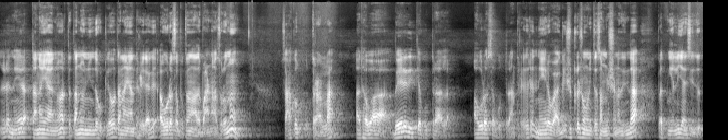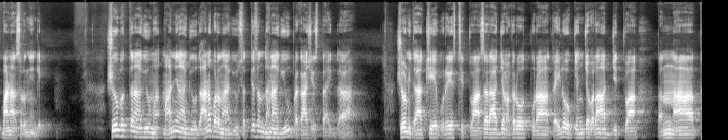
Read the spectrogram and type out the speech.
ಅಂದರೆ ನೇರ ತನಯ ಅನ್ನುವ ಅರ್ಥ. ತನುವಿನಿಂದ ಹುಟ್ಟಿದವ ತನಯ ಅಂತ ಹೇಳಿದಾಗ ಔರಸ ಪುತ್ರನಾದ ಬಾಣಾಸುರನು ಸಾಕು ಪುತ್ರ ಅಲ್ಲ, ಅಥವಾ ಬೇರೆ ರೀತಿಯ ಪುತ್ರ ಅಲ್ಲ, ಔರಸ ಪುತ್ರ ಅಂತ ಹೇಳಿದರೆ ನೇರವಾಗಿ ಶುಕ್ಲಶೋಣಿತ ಸಮ್ಮಿಶ್ರಣದಿಂದ ಪತ್ನಿಯಲ್ಲಿ ಜನಿಸಿದ್ದು ಬಾಣಾಸುರನಿಗೆ. ಶಿವಭಕ್ತನಾಗಿಯೂ ಮಾನ್ಯನಾಗಿಯೂ, ದಾನಪರನಾಗಿಯೂ, ಸತ್ಯಸಂಧನಾಗಿಯೂ ಪ್ರಕಾಶಿಸ್ತಾ ಇದ್ದ. ಶೋಣಿತಾಕ್ಷೇ ಪುರೇ ಸ್ಥಿತ್ವ ಸ ರಾಜ್ಯಮಕರೋತ್ಪುರ ತ್ರೈಲೋಕ್ಯಂಚ ಬಲಾಜ್ಜಿತ್ವ ತನ್ನಾಥ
